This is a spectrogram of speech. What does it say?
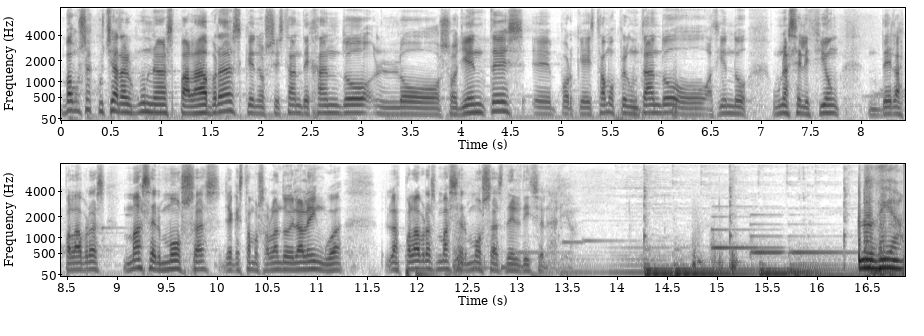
Vamos a escuchar algunas palabras que nos están dejando los oyentes, eh, porque estamos preguntando o haciendo una selección de las palabras más hermosas, ya que estamos hablando de la lengua, las palabras más hermosas del diccionario. Buenos días,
